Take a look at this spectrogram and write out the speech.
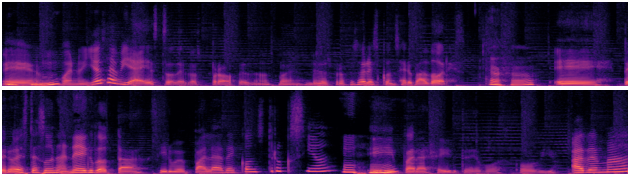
Eh, Ujú. Bueno, yo sabía esto de los profes, ¿no? Bueno, de los profesores conservadores. Ajá. Eh, pero esta es una anécdota. Sirve para la deconstrucción Ujú. y para reírte de vos, obvio. Además,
